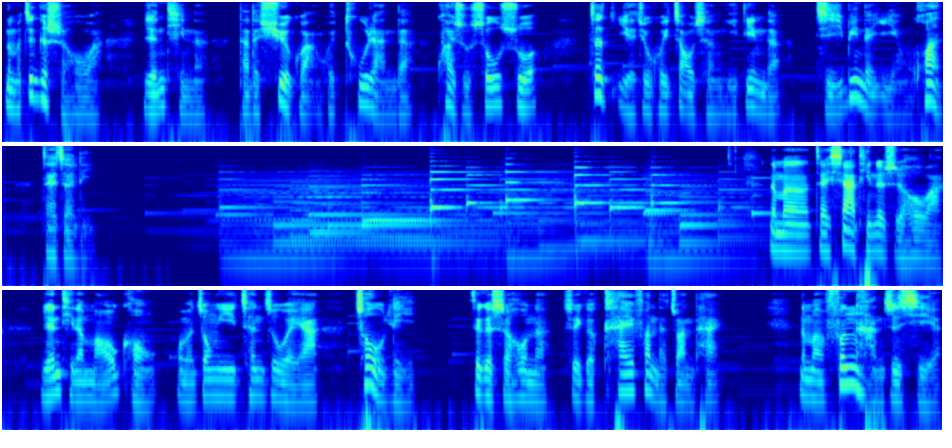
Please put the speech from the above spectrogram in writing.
那么这个时候啊，人体呢它的血管会突然的快速收缩，这也就会造成一定的疾病的隐患。在这里，那么在夏天的时候啊，人体的毛孔，我们中医称之为啊腠理，这个时候呢是一个开放的状态。那么风寒之邪，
